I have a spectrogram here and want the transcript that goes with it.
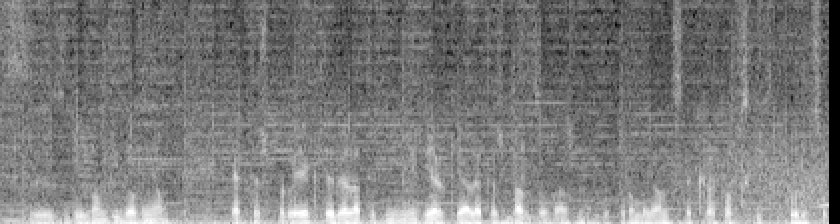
z, z dużą widownią, jak też projekty relatywnie niewielkie, ale też bardzo ważne, bo promujące krakowskich twórców.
